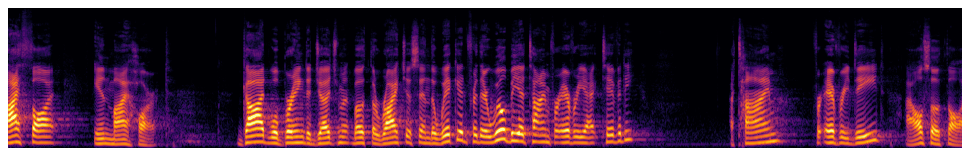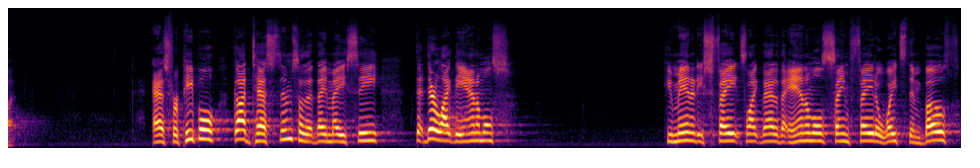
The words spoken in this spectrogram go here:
I thought in my heart, God will bring to judgment both the righteous and the wicked, for there will be a time for every activity, a time for every deed. I also thought. As for people, God tests them so that they may see that they're like the animals. Humanity's fate's like that of the animals. Same fate awaits them both.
